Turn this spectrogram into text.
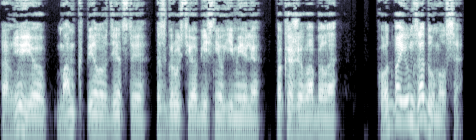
«А мне ее мамка пела в детстве», — с грустью объяснил Емеля, пока жива была. Кот Баюн задумался.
